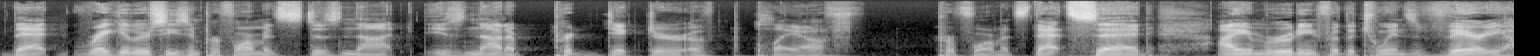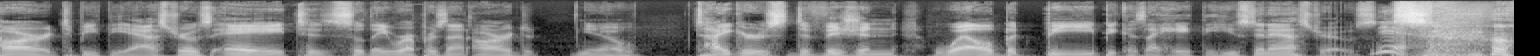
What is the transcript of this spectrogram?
that regular season performance does not is not a predictor of playoff performance. That said, I am rooting for the Twins very hard to beat the Astros. A to so they represent our you know Tigers division well, but B because I hate the Houston Astros. Yeah. So,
